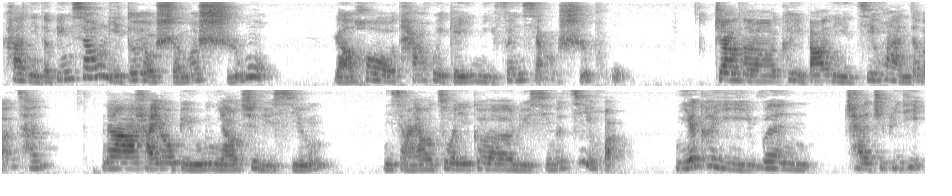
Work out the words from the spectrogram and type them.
看你的冰箱里都有什么食物，然后他会给你分享食谱，这样呢可以帮你计划你的晚餐。那还有比如你要去旅行，你想要做一个旅行的计划，你也可以问 ChatGPT，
